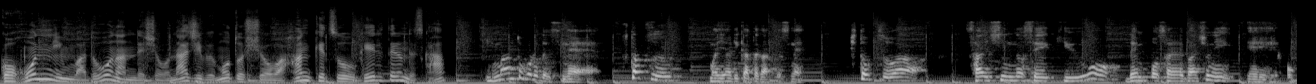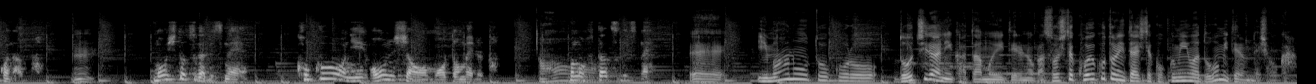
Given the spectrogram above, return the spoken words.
ご本人はどうなんでしょう？ナジブ元首相は判決を受け入れてるんですか？今のところですね2つ、まあ、やり方がですね1つは最新の請求を連邦裁判所に、えー行うと。うん。もう1つがですね国王に恩赦を求めると。ここの2つですね。えー今のところどちらに傾いているのかそしてこういうことに対して国民はどう見てるんでしょうか？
